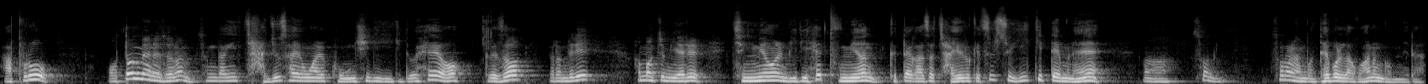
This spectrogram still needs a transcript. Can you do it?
앞으로 어떤 면에서는 상당히 자주 사용할 공식이기도 해요. 그래서 여러분들이 한번 좀 얘를 증명을 미리 해두면 그때 가서 자유롭게 쓸 수 있기 때문에 어, 손, 손을 한번 대보려고 하는 겁니다.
